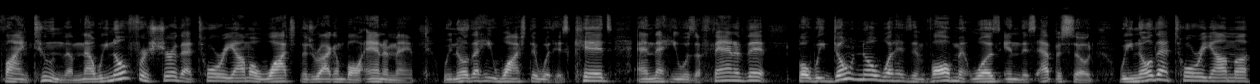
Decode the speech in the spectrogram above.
fine tune them. Now, we know for sure that Toriyama watched the Dragon Ball anime. We know that he watched it with his kids and that he was a fan of it, but we don't know what his involvement was in this episode. We know that Toriyama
